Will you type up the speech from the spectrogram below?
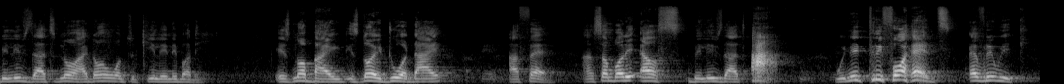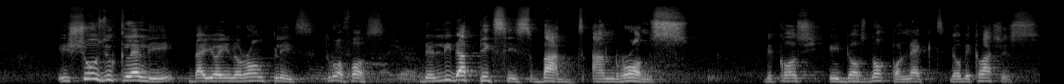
believes that, No, I don't want to kill anybody. It's not, by, it's not a do or die affair. And somebody else believes that, ah, we need three, four heads every week. It shows you clearly that you're in the wrong place. True of us. The leader picks his bag and runs because it does not connect. There will be clashes.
